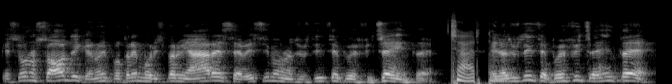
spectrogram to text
che sono soldi che noi potremmo risparmiare se avessimo una giustizia più efficiente. Certo. E la giustizia più efficiente,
